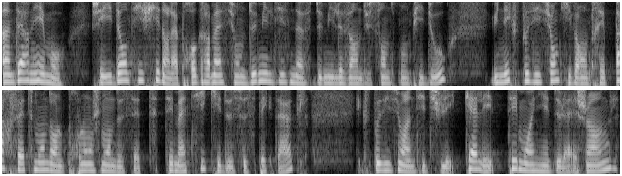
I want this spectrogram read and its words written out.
Un dernier mot. J'ai identifié dans la programmation 2019-2020 du Centre Pompidou une exposition qui va entrer parfaitement dans le prolongement de cette thématique et de ce spectacle. Exposition intitulée Calais témoigner de la jungle.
